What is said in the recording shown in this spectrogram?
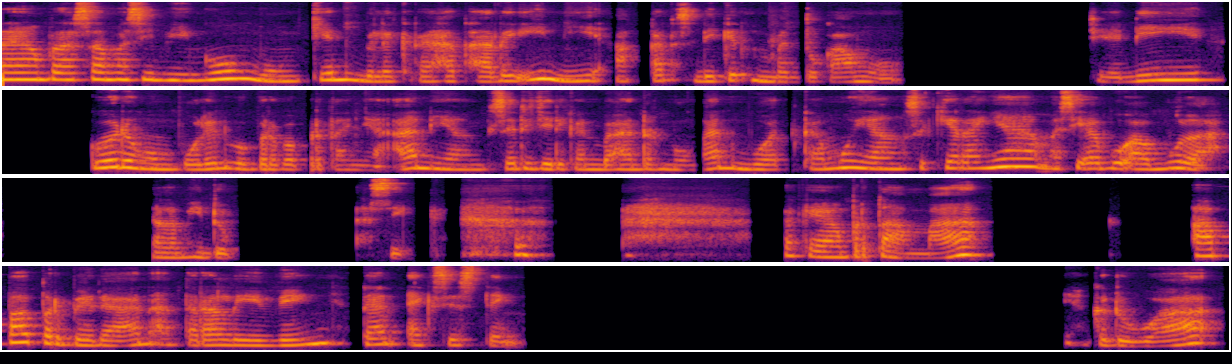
Nah, yang merasa masih bingung, mungkin bilik rehat hari ini akan sedikit membantu kamu. Jadi, gue udah ngumpulin beberapa pertanyaan yang bisa dijadikan bahan renungan buat kamu yang sekiranya masih abu-abu lah dalam hidup. Asik. Oke, yang pertama, apa perbedaan antara living dan existing? Yang kedua,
